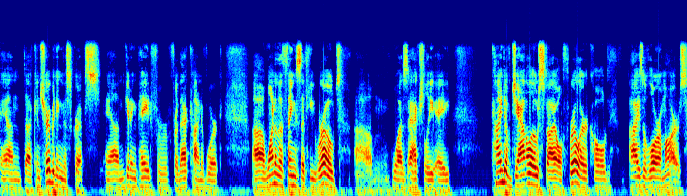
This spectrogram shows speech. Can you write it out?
and uh, contributing the scripts and getting paid for, for that kind of work. Uh, one of the things that he wrote um, was actually a kind of Giallo style thriller called Eyes of Laura Mars,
